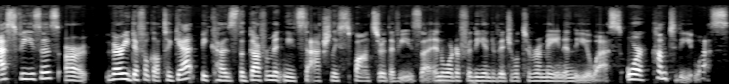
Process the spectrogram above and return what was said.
S visas are very difficult to get because the government needs to actually sponsor the visa in order for the individual to remain in the US or come to the US.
